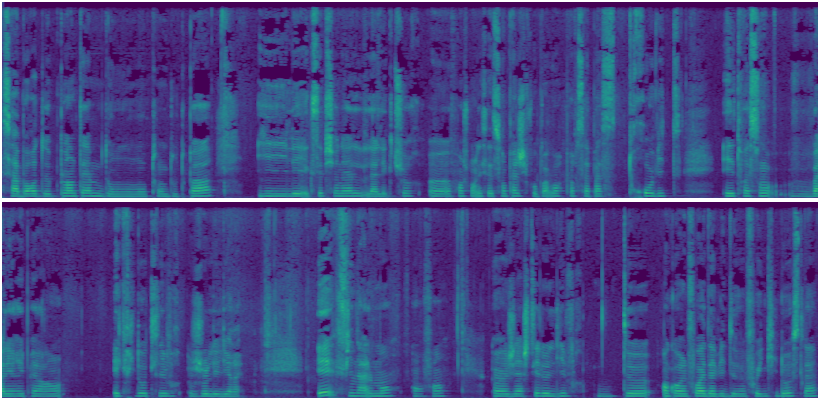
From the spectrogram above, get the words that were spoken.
ça aborde plein de thèmes dont on doute pas. Il est exceptionnel, la lecture. Euh, franchement, les 700 pages, il faut pas avoir peur, ça passe trop vite. Et de toute façon, Valérie Perrin écrit d'autres livres, je les lirai. Et finalement, enfin, euh, j'ai acheté le livre de, encore une fois, David Fuenquilos, là,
